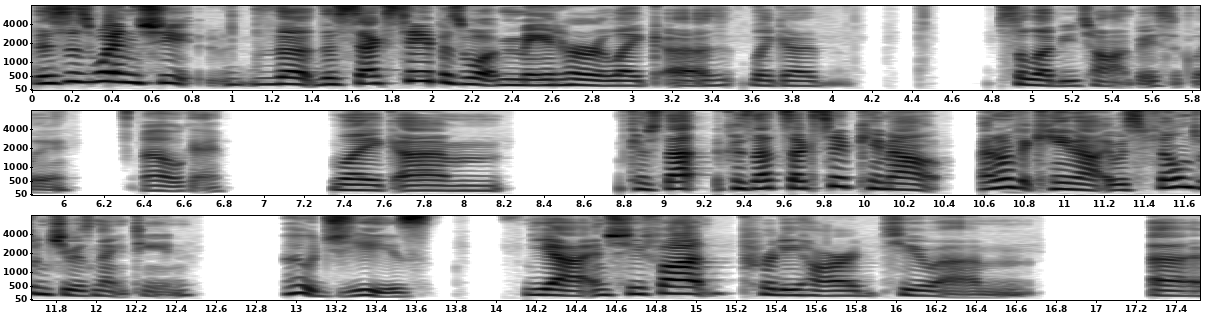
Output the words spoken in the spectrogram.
This is when she the the sex tape is what made her like a like a celebutante basically. Oh, okay. Like um cuz that cuz that sex tape came out. I don't know if it came out. It was filmed when she was 19. Oh, geez. Yeah, and she fought pretty hard to um uh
